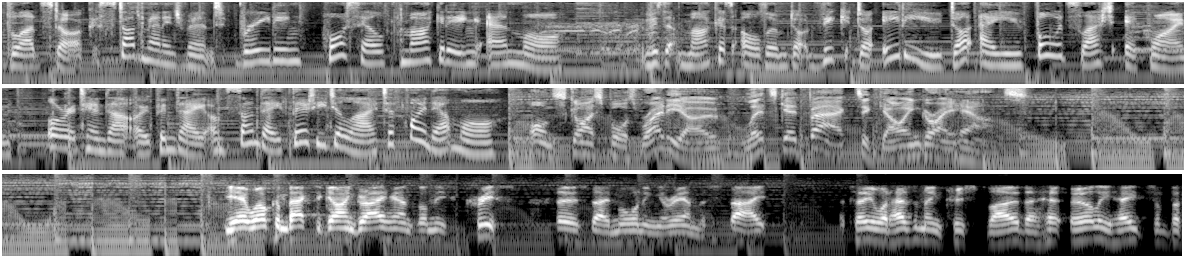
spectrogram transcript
bloodstock, stud management, breeding, horse health, marketing, and more. Visit marcusoldham.vic.edu.au forward slash equine or attend our open day on Sunday, 30 July to find out more. On Sky Sports Radio, let's get back to Going Greyhounds. Yeah, welcome back to Going Greyhounds on this crisp Thursday morning around the state. I tell you what hasn't been crisp though, the early heats of the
